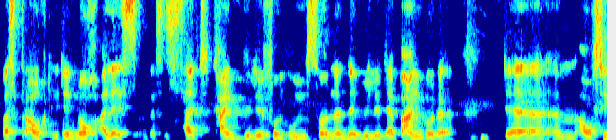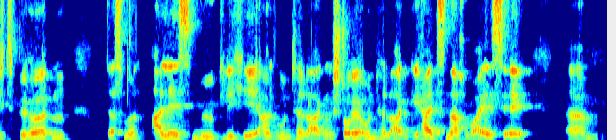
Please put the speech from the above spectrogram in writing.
was braucht ihr denn noch alles? Und das ist halt kein Wille von uns, sondern der Wille der Bank oder der ähm, Aufsichtsbehörden dass man alles Mögliche an Unterlagen, Steuerunterlagen, Gehaltsnachweise, ähm,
